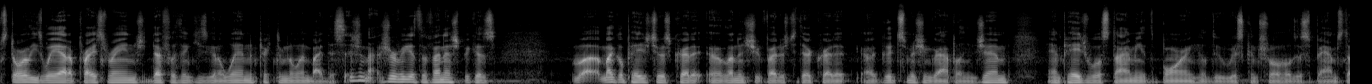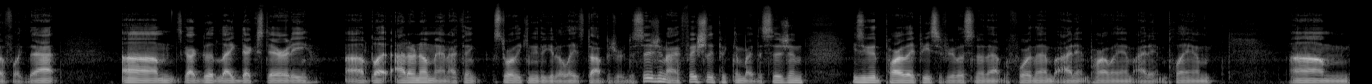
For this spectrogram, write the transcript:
Storley's way out of price range. Definitely think he's gonna win. Picked him to win by decision. Not sure if he gets the finish because uh, Michael Page, to his credit, uh, London Shoot Fighters to their credit, uh, good submission grappling gym, and Page will stymie. It's boring. He'll do wrist control. He'll just spam stuff like that. Um, he's got good leg dexterity. Uh, but I don't know, man. I think Storley can either get a late stoppage or a decision. I officially picked him by decision. He's a good parlay piece if you're listening to that before then, but I didn't parlay him. I didn't play him. Um,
